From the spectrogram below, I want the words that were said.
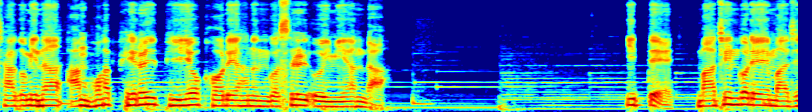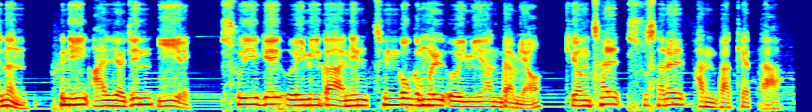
자금이나 암호화폐를 빌려 거래하는 것을 의미한다. 이때 마진거래의 마진은 흔히 알려진 이익, 수익의 의미가 아닌 증거금을 의미한다며 경찰 수사를 반박했다.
